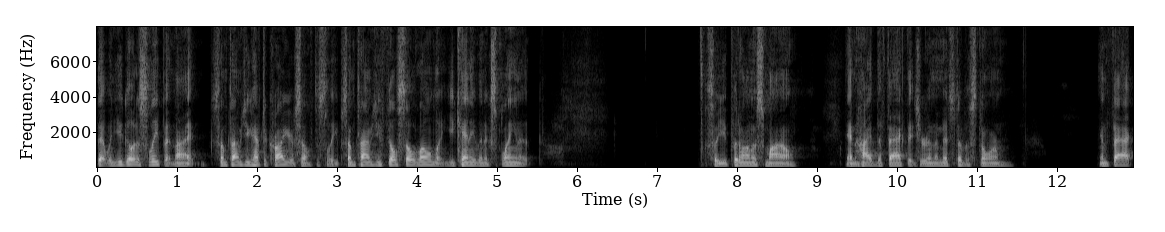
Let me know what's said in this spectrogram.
that when you go to sleep at night, sometimes you have to cry yourself to sleep. Sometimes you feel so lonely, you can't even explain it. So you put on a smile and hide the fact that you're in the midst of a storm. In fact,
